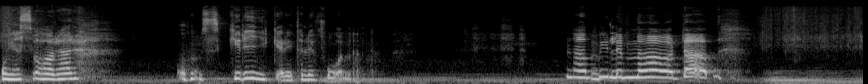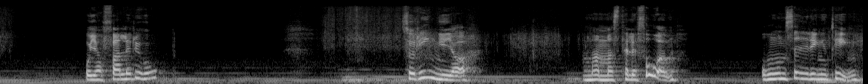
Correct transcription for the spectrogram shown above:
Och jag svarar. Och hon skriker i telefonen. Nabil är mördad. Och jag faller ihop. Så ringer jag mammas telefon och hon säger ingenting.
